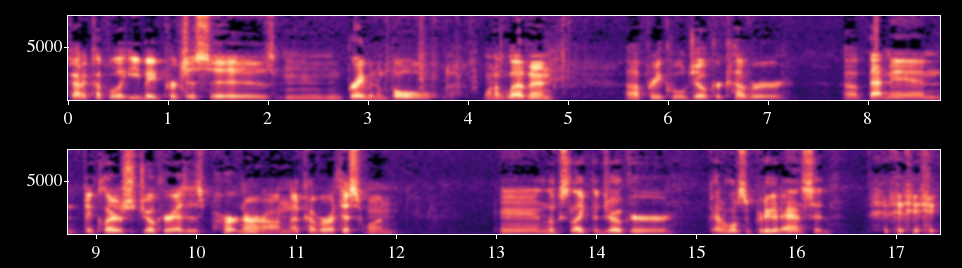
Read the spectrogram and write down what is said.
Got a couple of eBay purchases. Mm, Brave and Bold, 111. Uh, pretty cool Joker cover. Uh, Batman declares Joker as his partner on the cover of this one. And looks like the Joker got a hold of some pretty good acid.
